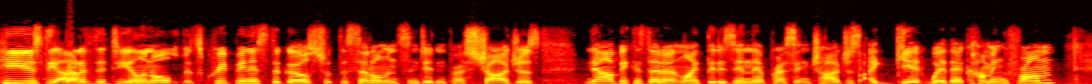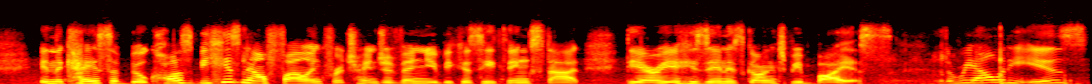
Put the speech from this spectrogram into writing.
He used the art of the deal in all of its creepiness. The girls took the settlements and didn't press charges. Now, because they don't like that he's in there pressing charges, I get where they're coming from. In the case of Bill Cosby, he's now filing for a change of venue because he thinks that the area he's in is going to be biased. The reality is,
